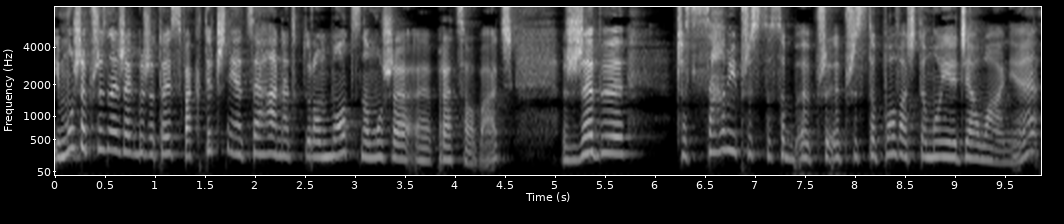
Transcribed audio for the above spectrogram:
I muszę przyznać, że, jakby, że to jest faktycznie cecha, nad którą mocno muszę e, pracować, żeby czasami e, przystopować to moje działanie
